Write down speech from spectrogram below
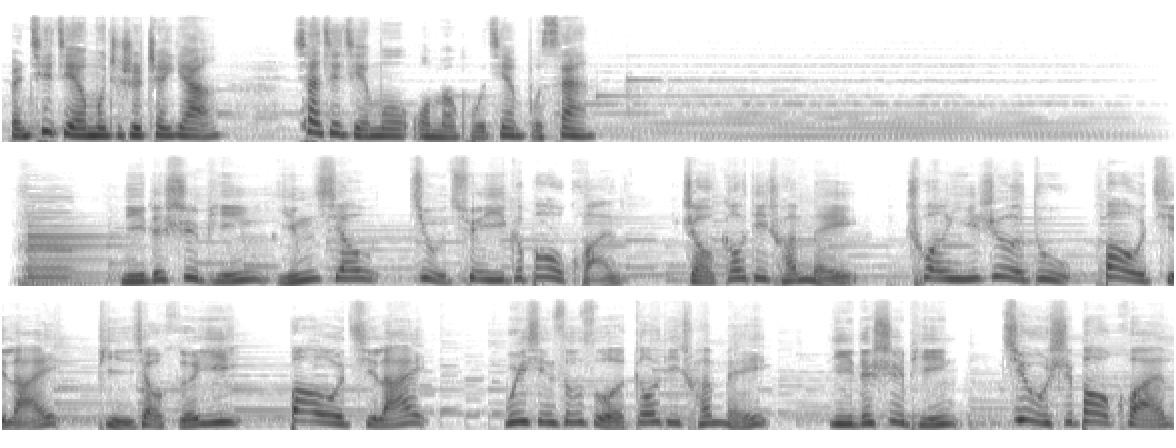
本期节目就是这样，下期节目我们不见不散。你的视频营销就缺一个爆款，找高低传媒，创意热度爆起来，品效合一。爆起来！微信搜索高低传媒，你的视频就是爆款。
